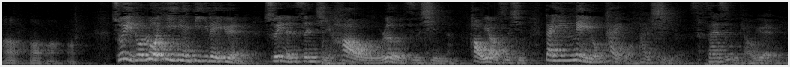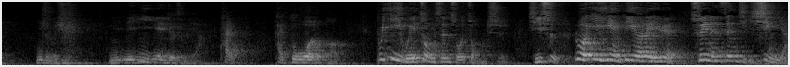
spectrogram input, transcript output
啊啊啊啊！所以说，若意念第一类愿，虽能升起好乐之心啊，好药之心，但因内容太广太细了，三十五条愿，你怎么去？你你意念就怎么样？太太多了啊！不易为众生所总持。其次，若意念第二类愿，虽能升起信仰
